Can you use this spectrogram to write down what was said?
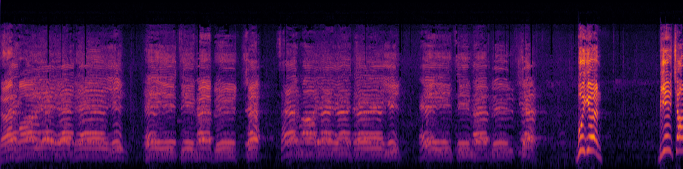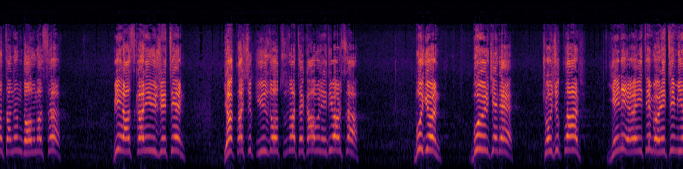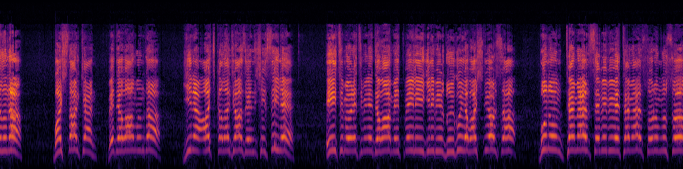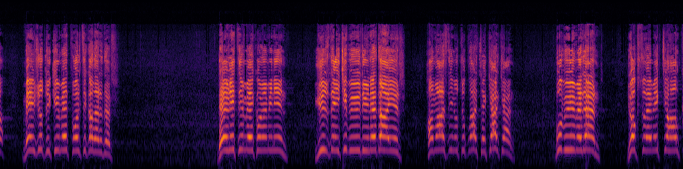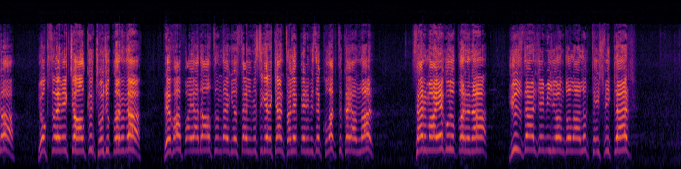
Sermayeye değil, eğitime bütçe. Sermayeye değil, eğitime bütçe. Bugün bir çantanın dolması bir asgari ücretin yaklaşık yüzde otuzuna tekabül ediyorsa bugün bu ülkede çocuklar yeni eğitim öğretim yılına başlarken ve devamında yine aç kalacağız endişesiyle eğitim öğretimine devam etmeyle ilgili bir duyguyla başlıyorsa bunun temel sebebi ve temel sorumlusu mevcut hükümet politikalarıdır. Devletin ve ekonominin yüzde iki büyüdüğüne dair hamasi nutuklar çekerken bu büyümeden yoksul emekçi halka, yoksul emekçi halkın çocuklarına refah payı adı altında gösterilmesi gereken taleplerimize kulak tıkayanlar sermaye gruplarına yüzlerce milyon dolarlık teşvikler,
